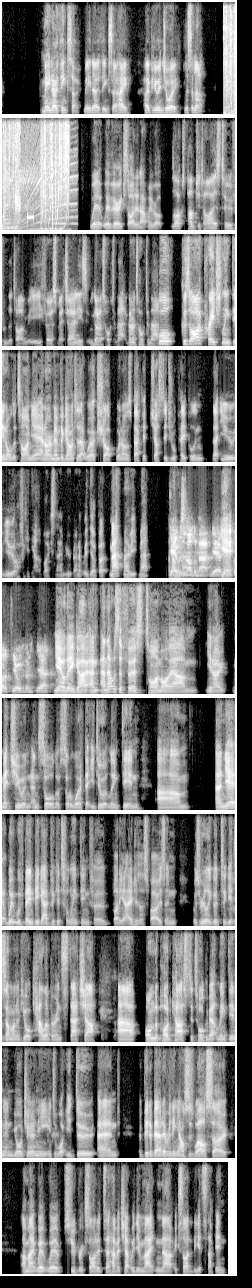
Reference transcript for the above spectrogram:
Me no think so. Me no think so. Hey, hope you enjoy. Listen up. We're we're very excited, aren't we, Rob? Locks pumped your tyres too from the time we first met you. And he's, we've got to talk to Matt. We've got to talk to Matt. Well, because I preach LinkedIn all the time, yeah. And I remember going to that workshop when I was back at Just Digital People, and that you you I forget the other bloke's name who ran it with you, but Matt maybe Matt. Yeah, it was Matt? another Matt. Yeah, Yeah. we've got a few of them. Yeah. Yeah, well, there you go. And and that was the first time I um you know met you and, and saw the sort of work that you do at LinkedIn. Um, and yeah, we, we've been big advocates for LinkedIn for bloody ages, I suppose. And it was really good to get Mm. someone of your caliber and stature uh, on the podcast to talk about LinkedIn and your journey into what you do and a bit about everything else as well. So, uh, mate, we're, we're super excited to have a chat with you, mate, and uh, excited to get stuck in.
